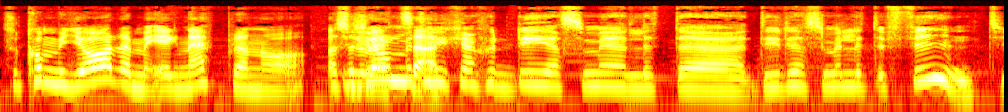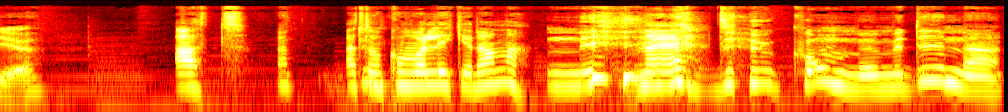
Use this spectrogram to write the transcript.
Så kommer jag där med egna äpplen och alltså, du ja, vet, men det är ju kanske det som är lite, det är det som är lite fint ju. att, att de kommer vara likadana. Nej, Nej. du kommer med dina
